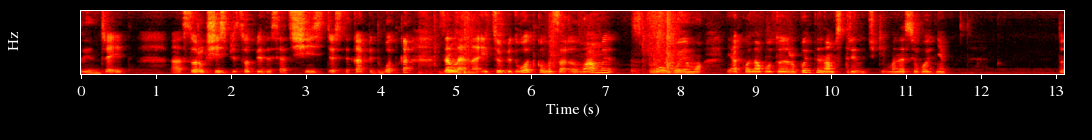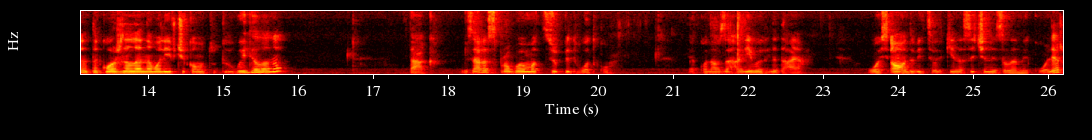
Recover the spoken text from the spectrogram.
Green Jade. 46556, ось така підводка зелена. І цю підводку ми з вами спробуємо, як вона буде робити нам стрілочки. У мене сьогодні е, також зеленим олівчиком тут виділено. Так, і зараз спробуємо цю підводку, як вона взагалі виглядає. Ось, о, дивіться, який насичений зелений колір.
